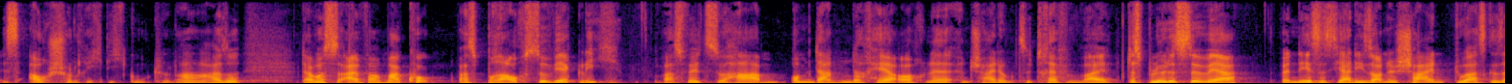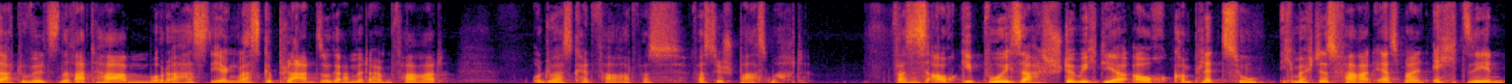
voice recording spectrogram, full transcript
ist auch schon richtig gut. Ne? Also da musst du einfach mal gucken, was brauchst du wirklich? Was willst du haben, um dann nachher auch eine Entscheidung zu treffen? Weil das Blödeste wäre, wenn nächstes Jahr die Sonne scheint, du hast gesagt, du willst ein Rad haben oder hast irgendwas geplant sogar mit einem Fahrrad und du hast kein Fahrrad, was, was dir Spaß macht. Was es auch gibt, wo ich sage, stimme ich dir auch komplett zu. Ich möchte das Fahrrad erstmal in echt sehen,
